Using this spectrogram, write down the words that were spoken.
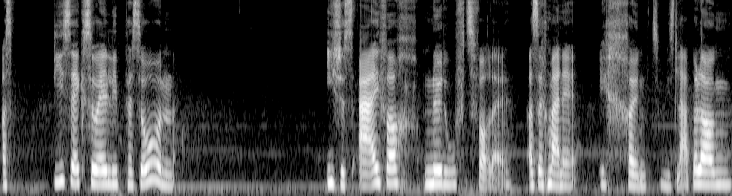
als bisexuelle Person ist es einfach nicht aufzufallen. Also ich meine, ich könnte mein Leben lang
